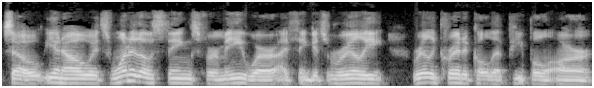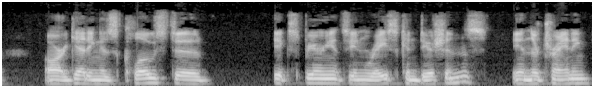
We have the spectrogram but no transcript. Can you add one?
so, you know, it's one of those things for me where I think it's really, really critical that people are, are getting as close to experiencing race conditions in their training,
